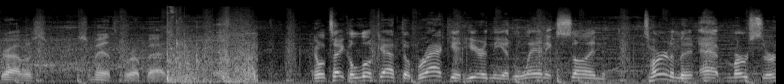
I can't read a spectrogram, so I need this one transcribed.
Travis Smith for a basket. And we'll take a look at the bracket here in the Atlantic Sun tournament at Mercer,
